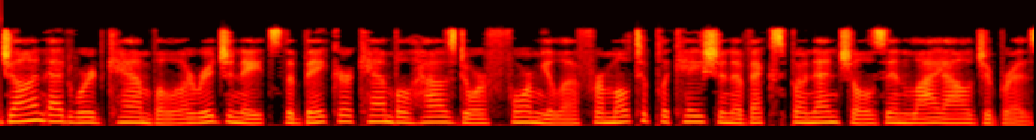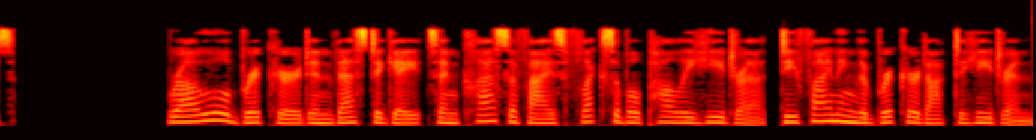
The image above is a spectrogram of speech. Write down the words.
John Edward Campbell originates the Baker-Campbell-Hausdorff formula for multiplication of exponentials in Lie algebras. Raoul Bricard investigates and classifies flexible polyhedra, defining the Bricard octahedron.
